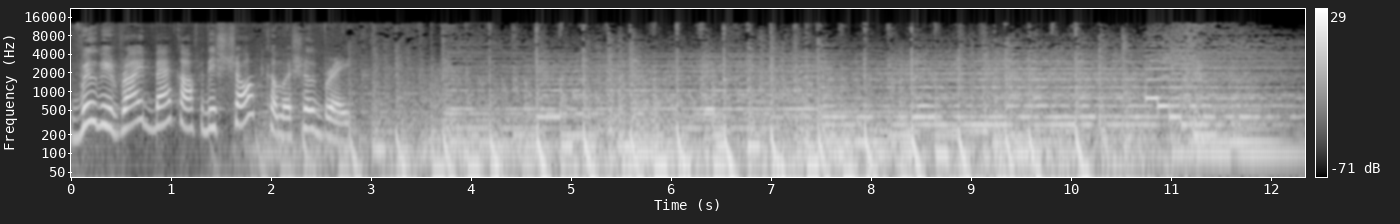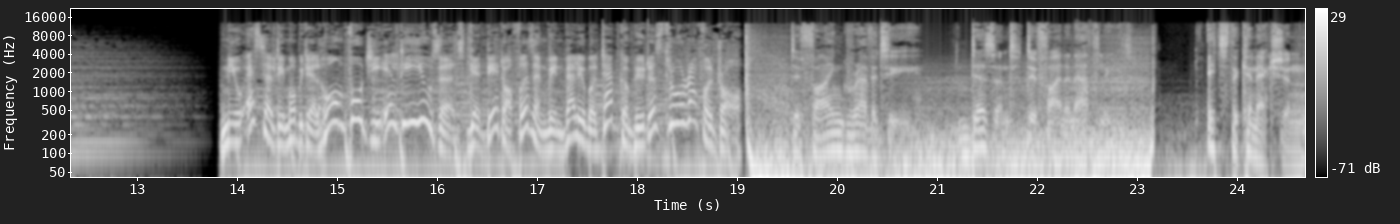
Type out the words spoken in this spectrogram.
We'll be right back after this short commercial break. New SLT Mobitel Home 4G LTE users get date offers and win valuable tab computers through a raffle draw. Defying gravity doesn't define an athlete. It's the connection,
